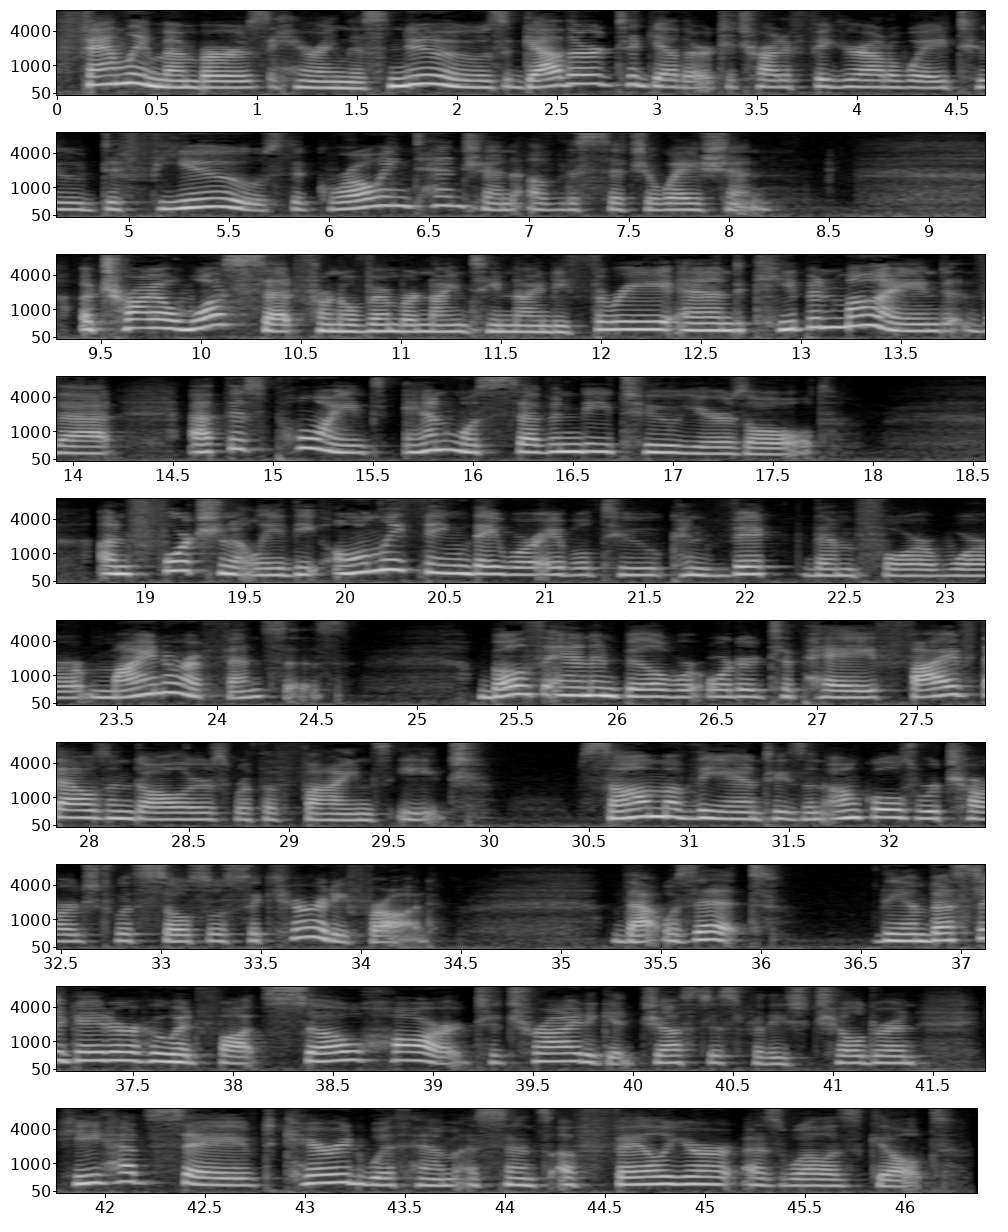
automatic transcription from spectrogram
Family members hearing this news gathered together to try to figure out a way to diffuse the growing tension of the situation. A trial was set for November 1993, and keep in mind that at this point, Anne was 72 years old. Unfortunately, the only thing they were able to convict them for were minor offenses. Both Anne and Bill were ordered to pay $5,000 worth of fines each. Some of the aunties and uncles were charged with Social Security fraud. That was it. The investigator who had fought so hard to try to get justice for these children he had saved carried with him a sense of failure as well as guilt.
